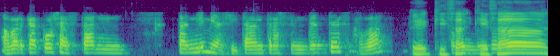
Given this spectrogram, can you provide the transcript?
abarca cosas tan tan nimias y tan trascendentes, ¿verdad? Eh, quizá quizá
